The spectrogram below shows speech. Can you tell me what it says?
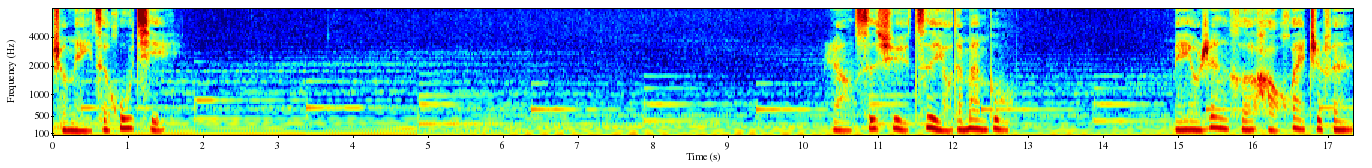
受每一次呼气。思绪自由的漫步，没有任何好坏之分，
